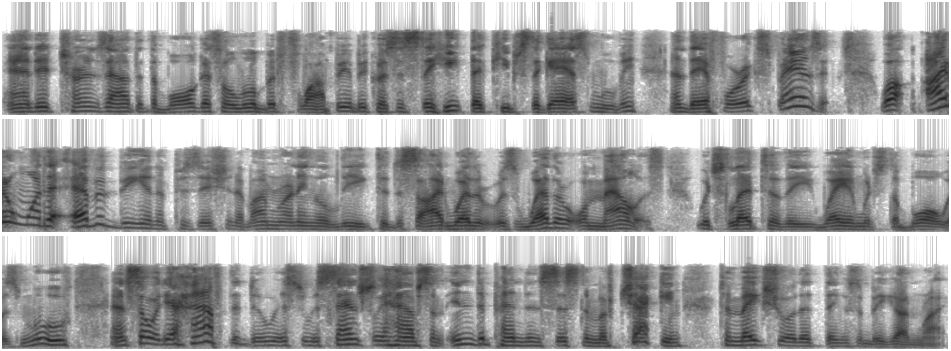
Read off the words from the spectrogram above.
and it turns out out that the ball gets a little bit floppier because it's the heat that keeps the gas moving and therefore expands it. Well, I don't want to ever be in a position if I'm running the league to decide whether it was weather or malice which led to the way in which the ball was moved. And so what you have to do is to essentially have some independent system of checking to make sure that things are done right.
